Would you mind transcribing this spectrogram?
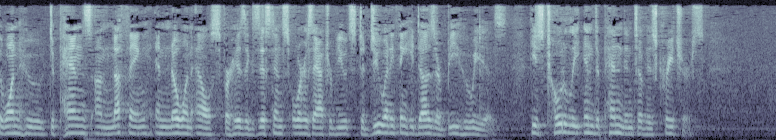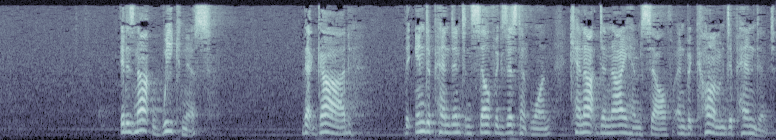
the one who depends on nothing and no one else for his existence or his attributes to do anything he does or be who he is. He's totally independent of his creatures. It is not weakness that God, the independent and self existent one, cannot deny himself and become dependent.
